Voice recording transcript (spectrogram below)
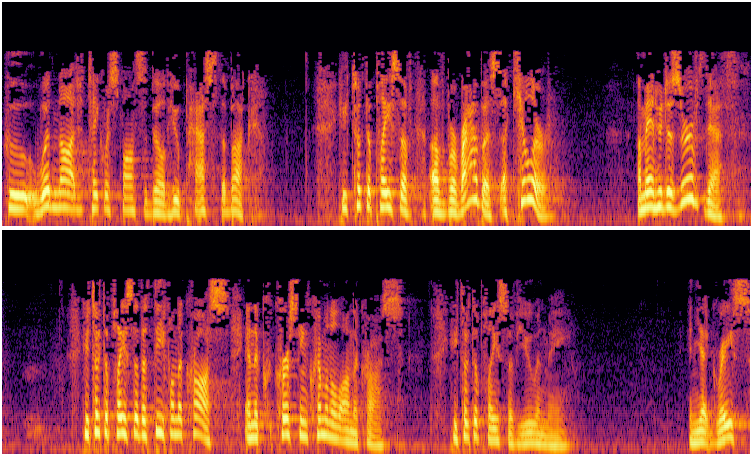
who would not take responsibility, who passed the buck. He took the place of, of Barabbas, a killer, a man who deserved death. He took the place of the thief on the cross and the cursing criminal on the cross. He took the place of you and me. And yet, grace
